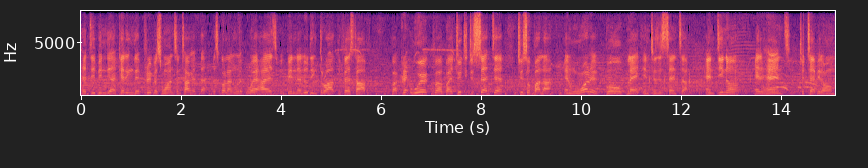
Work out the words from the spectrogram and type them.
had he been there getting the previous ones on target, that the scoreline would be way higher as we've been alluding throughout the first half. Great work uh, by Duty to set uh, Tusopala, and what a ball played into the center. And Dino at hand to tap it home.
